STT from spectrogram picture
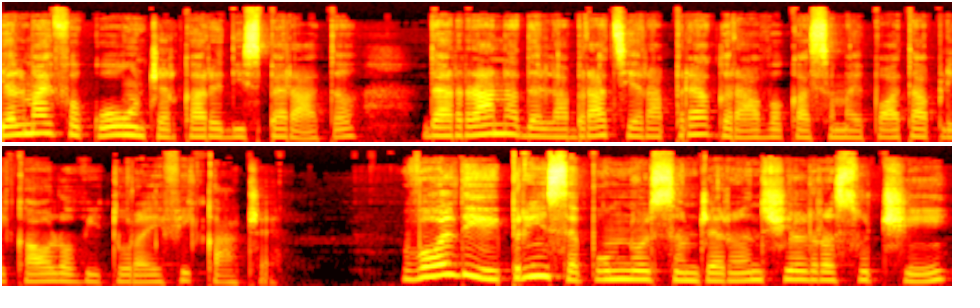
El mai făcu o încercare disperată, dar rana de la braț era prea gravă ca să mai poată aplica o lovitură eficace. Voldi îi prinse pumnul sângerând și îl răsuci,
